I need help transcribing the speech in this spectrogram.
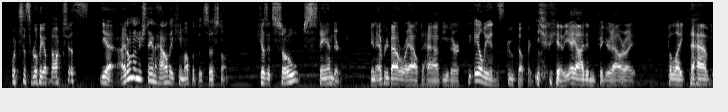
which is really obnoxious. Yeah, I don't understand how they came up with this system because it's so standard in every battle royale to have either The aliens goofed up yeah, the AI didn't figure it out right. But like to have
